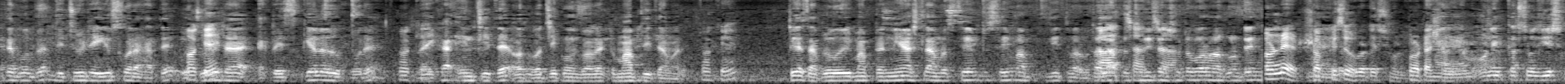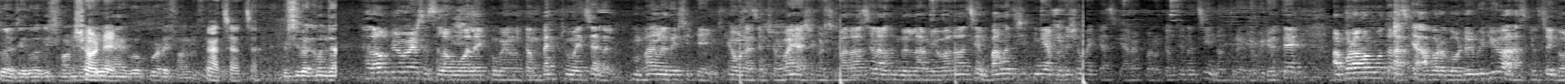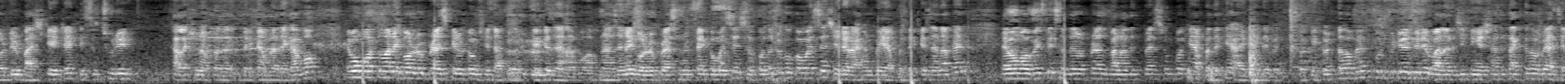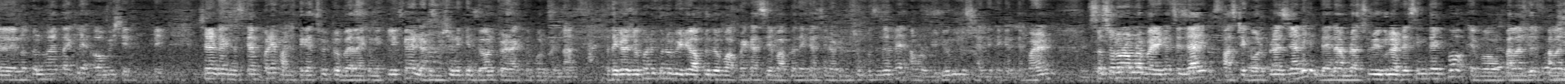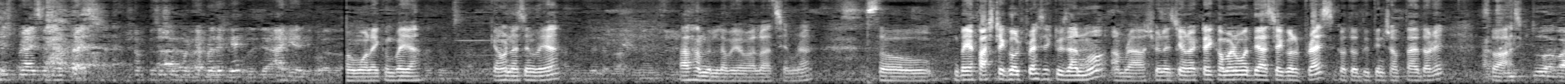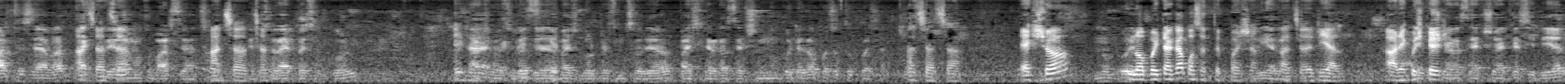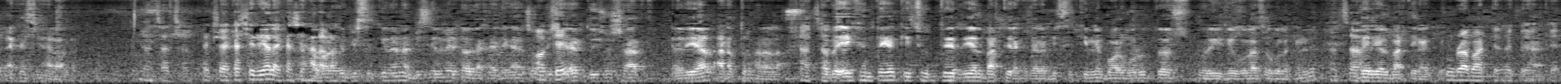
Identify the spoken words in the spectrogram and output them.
এতে বলবেন যে চুড়িটা ইউজ করে হাতে চুড়িটা একটা স্কেলের উপরে রেখা ইঞ্চিতে অথবা যে কোনো ভাবে একটা মাপ দিতে আমার ঠিক আছে আপনি ওই মাপটা নিয়ে আসলে আমরা সেম টু সেম মাপ দিতে পারব। তাহলে আপনার আচ্ছা, চুড়িটা আচ্ছা। ছোট বড় হওয়ার কোনো টেনশন স্বর্ণের সবকিছু পুরোটা স্বর্ণ হ্যাঁ, অনেক কাস্টমার জিজ্ঞেস করে যেগুলো কি স্বর্ণের। হ্যাঁ স্বর্ণ আচ্ছা আচ্ছা। বেশিরভাগ এখন হ্যালো ভিউয়ার্স আসসালামু আলাইকুম and welcome back to my channel Bangladeshi king কেমন আছেন সবাই? আশা করছি ভালো আছেন, আলহামদুলিল্লাহ আমিও ভালো আছেন বাংলাদেশি কিং আপনাদের সবাইকে আজকে আরও একবার ওয়েলকাম জানাচ্ছি নতুন একটা ভিডিওতে আর বরাবর মতো আজকে আবারও গোল্ডের ভিডিও আর আজকে হচ্ছে গোল্ডের বাইশ ক্যারেটের কিছু চুরির কালেকশন আপনাদেরকে আমরা দেখাবো। এবং বর্তমানে গোল্ডের প্রাইস কীরকম সেটা আপনাদেরকে জানাব। আপনারা জানেন গোল্ডের প্রাইস অনেকটাই কমেছে সো কতটুকু কমেছে সেটা রাখান ভাই আপনাদেরকে জানাবেন। এবং obviously Saudi price Bangladesh price সম্পর্কে আপনাদেরকে আইডিয়া দেবেন। তো কি করতে হবে? ফুল ভিডিও জুড়ে বাংলাদেশি কিং এর সাথে থাকতে হবে। আর চ্যানেলে নতুন হয়ে থাকলে অবশ্যই চ্যানেলটাকে সাবস্ক্রাইব করে পাশে থেকে ছোট্ট বেল আইকনে ক্লিক করে নোটিফিকেশনে কিন্তু অন করে রাখতে ভুলবেন না। তাতে করে যখনই কোনো ভিডিও আপলোড দেবো আপনার কাছে বা আপনাদের কাছে নোটিফিকেশন পৌঁছে যাবে, আমার ভিডিওগুলো সাইডে দেখে নিতে পারেন। সো চলুন আমরা বাইরের কাছে যাই। ফার্স্টে গোল্ড প্রাইস জানি দেন আমরা চুরিগুলো ড্রেসিং দেখব এবং বাংলাদেশ বাংলাদেশ প্রাইস প্রাইস সবকিছু সম্পর্কে আপনাদেরকে আইডিয়া দিব। আসসালামু আলাইকুম ভাইয়া। কেমন আছেন ভাইয়া? আলহামদুলিল্লাহ ভাইয়া ভালো আছি আমরা। সো ভাইয়া ফার্স্টে গোল্ড প্রাইস একটু জানব। আমরা শুনেছি অনেকটাই কমের মধ্যে আছে গোল্ড প্রাইস গত দুই তিন সপ্তাহ ধরে। তো আচ্ছা, একটু বাড়তেছে আবার। আচ্ছা, আচ্ছা। মতো বাড়ছে আজকে। আচ্ছা, আচ্ছা। গোল্ড একশো নব্বই টাকা পঁচাত্তর পয়সা। আচ্ছা আচ্ছা। একশো নব্বই। নব্বই টাকা পঁচাত্তর পয়সা। আচ্ছা রিয়াল। আর একুশ ক্যারেট একশো একাশি রিয়াল একাশি হারালা আচ্ছা আচ্ছা একশো একাশি রিয়াল একাশি হালাল। বিসিল কিনে না বিসিল রেটও দেখায় Okay. দুইশো সাত রিয়াল আটাত্তর হারালা আচ্ছা, তবে এইখান থেকে কিছুদের রিয়াল বাড়তি রাখে যারা বিসিল কিনে বড় বড় দশ ভরি যেগুলো আছে ওগুলো কিনলে আচ্ছা। রিয়াল বাড়তি রাখবে। আমরা বাড়তি রাখবে ওকে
